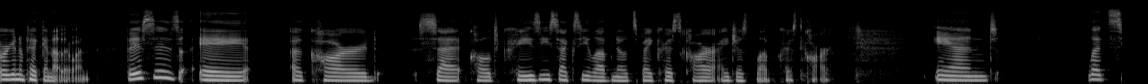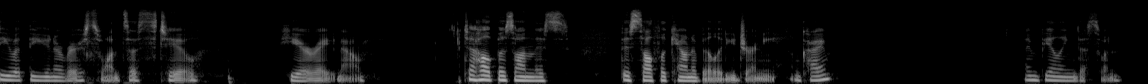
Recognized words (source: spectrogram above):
We're going to pick another one. This is a a card set called Crazy Sexy Love Notes by Kris Carr. I just love Kris Carr. And let's see what the universe wants us to hear right now to help us on this this self accountability journey, okay? I'm feeling this one.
